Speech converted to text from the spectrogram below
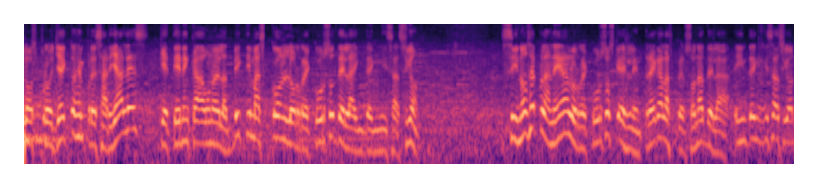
los proyectos empresariales que tienen cada una de las víctimas con los recursos de la indemnización. Si no se planean los recursos que le entrega a las personas de la indemnización,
